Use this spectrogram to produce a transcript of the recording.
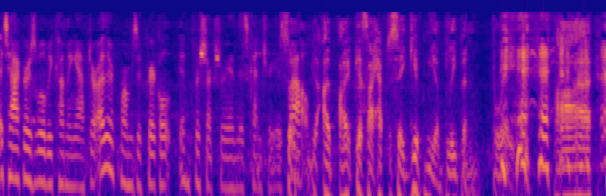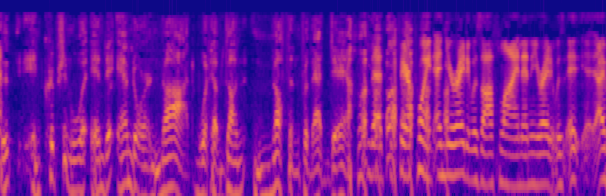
attackers will be coming after other forms of critical infrastructure in this country as so, well. I, I guess I have to say, give me a bleeping break. uh, encryption end to end or not would have done nothing for that dam. That's a fair point. and you're right. It was offline, and you're right. It was. It, I,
